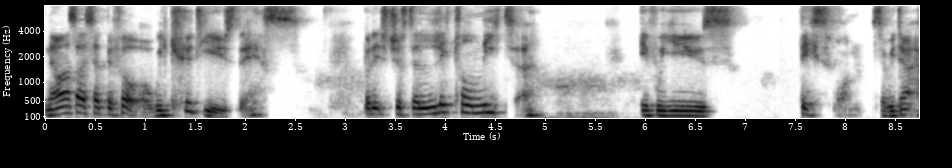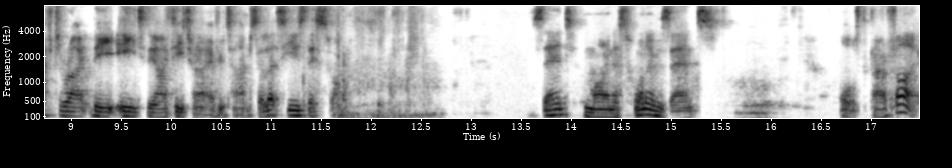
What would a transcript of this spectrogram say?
Now, as I said before, we could use this but it's just a little neater if we use this one. So we don't have to write the e to the i theta out every time. So let's use this one. z minus 1 over z all to the power of 5.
